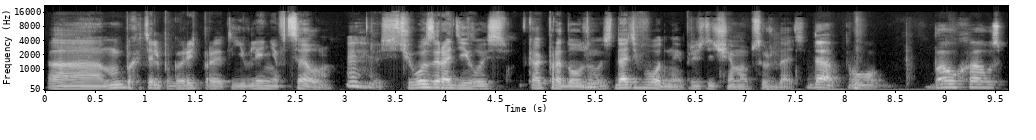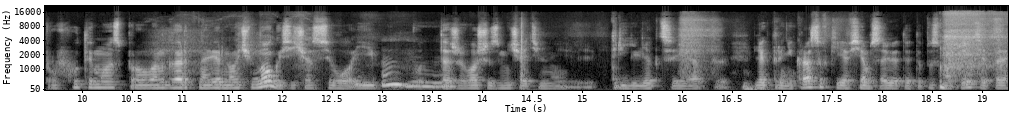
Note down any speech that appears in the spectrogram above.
мы бы хотели поговорить про это явление в целом. Угу. То есть, с чего зародилось, как продолжилось? Дать вводные, прежде чем обсуждать. Да, про Баухаус, про Футемас, про авангард, наверное, очень много сейчас всего. И угу. вот даже ваши замечательные три лекции от лектора Некрасовки, я всем советую это посмотреть. Это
